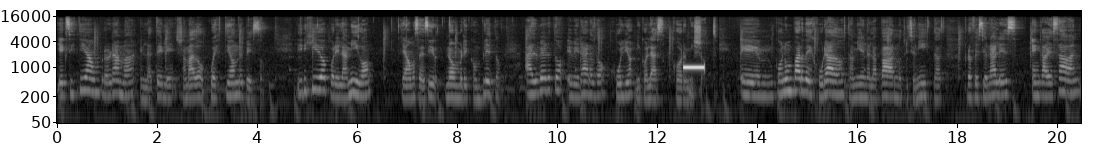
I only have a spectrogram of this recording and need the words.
Y existía un programa en la tele llamado Cuestión de Peso, dirigido por el amigo, le vamos a decir nombre completo, Alberto Everardo Julio Nicolás Cormillot. Em, con un par de jurados también a la par, nutricionistas, profesionales, encabezaban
